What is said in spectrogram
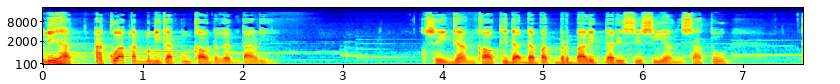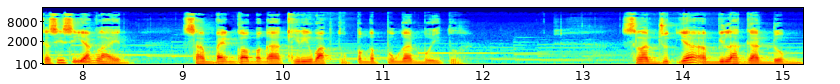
Lihat, aku akan mengikat engkau dengan tali, sehingga engkau tidak dapat berbalik dari sisi yang satu ke sisi yang lain, sampai engkau mengakhiri waktu pengepunganmu itu. Selanjutnya ambillah gandum,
